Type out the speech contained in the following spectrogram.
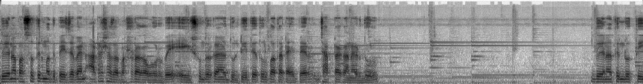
দুই আনা পাঁচশোতির মধ্যে পেয়ে যাবেন আঠাশ হাজার পাঁচশো টাকা পড়বে এই সুন্দর কানের দুলটি তেঁতুল পাতা টাইপের, ঝাপটা কানের দুল। দুই আনা তিন রুতি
